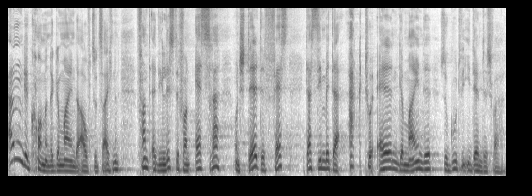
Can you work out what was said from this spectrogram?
angekommene Gemeinde aufzuzeichnen, fand er die Liste von Esra und stellte fest, dass sie mit der aktuellen Gemeinde so gut wie identisch war.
